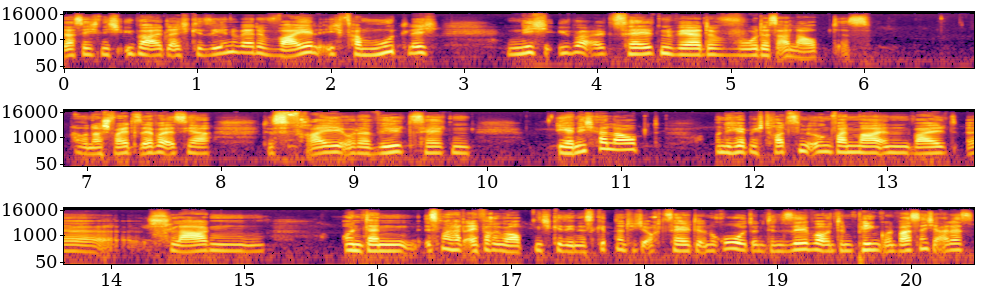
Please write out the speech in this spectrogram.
dass ich nicht überall gleich gesehen werde, weil ich vermutlich nicht überall zelten werde, wo das erlaubt ist. Also in der Schweiz selber ist ja das Frei- oder Wildzelten eher nicht erlaubt. Und ich werde mich trotzdem irgendwann mal in den Wald äh, schlagen und dann ist man halt einfach überhaupt nicht gesehen. Es gibt natürlich auch Zelte in Rot und in Silber und in Pink und was nicht alles.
